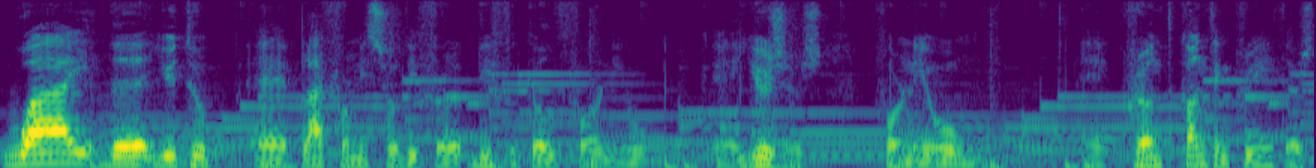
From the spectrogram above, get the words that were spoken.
why the YouTube uh, platform is so diff- difficult for new uh, users, for new uh, content creators.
